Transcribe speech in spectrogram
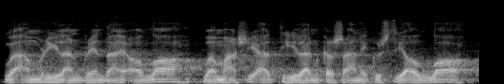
wa amri lan perintah Allah wa masyiatihi lan kersane Gusti Allah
